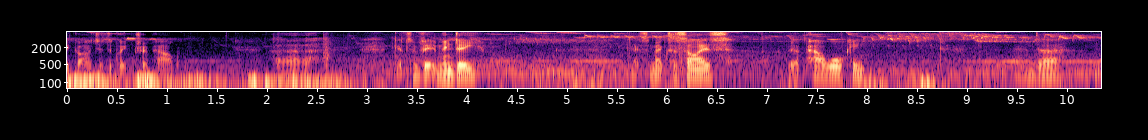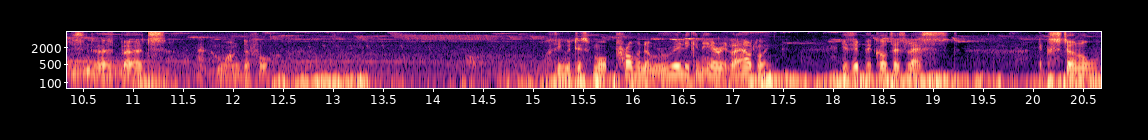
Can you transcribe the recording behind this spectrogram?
Guys, just a quick trip out. Uh, get some vitamin D, get some exercise, a bit of power walking, and uh, listen to those birds. Wonderful. I think we're just more prominent, we really can hear it loudly. Is it because there's less external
